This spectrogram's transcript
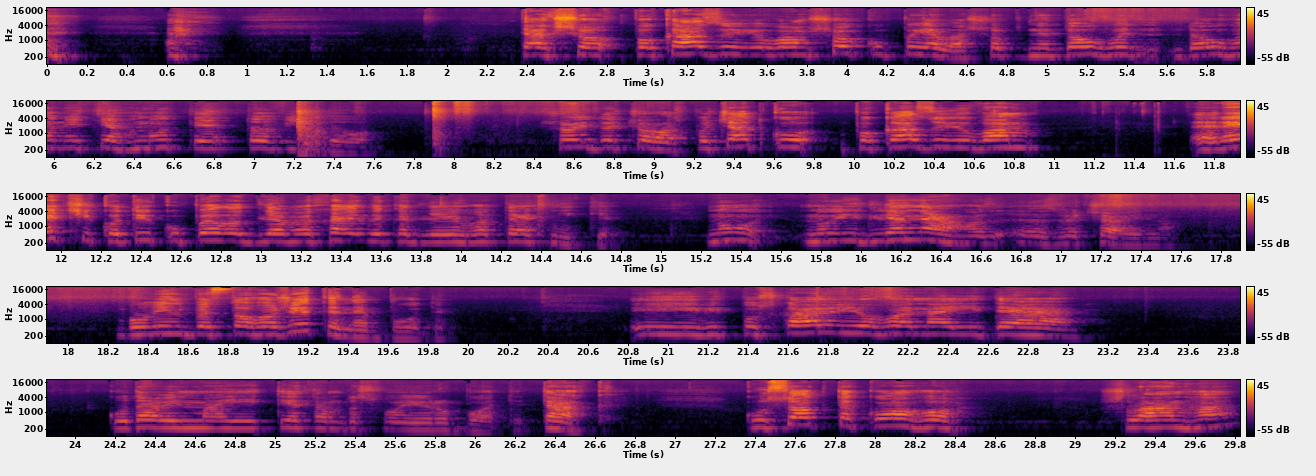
Так що показую вам, що купила, щоб не довго, довго не тягнути то відео. Що й до чого? Спочатку показую вам речі, котрі купила для Михайлика, для його техніки. Ну, ну і для нього, е, звичайно. Бо він без того жити не буде. І відпускаю його на йде, куди він має йти там до своєї роботи. Так, кусок такого шланга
